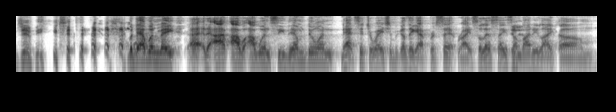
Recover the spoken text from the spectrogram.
Jimmy. But that wouldn't make I, I I wouldn't see them doing that situation because they got Brissett, right? So let's say somebody like um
